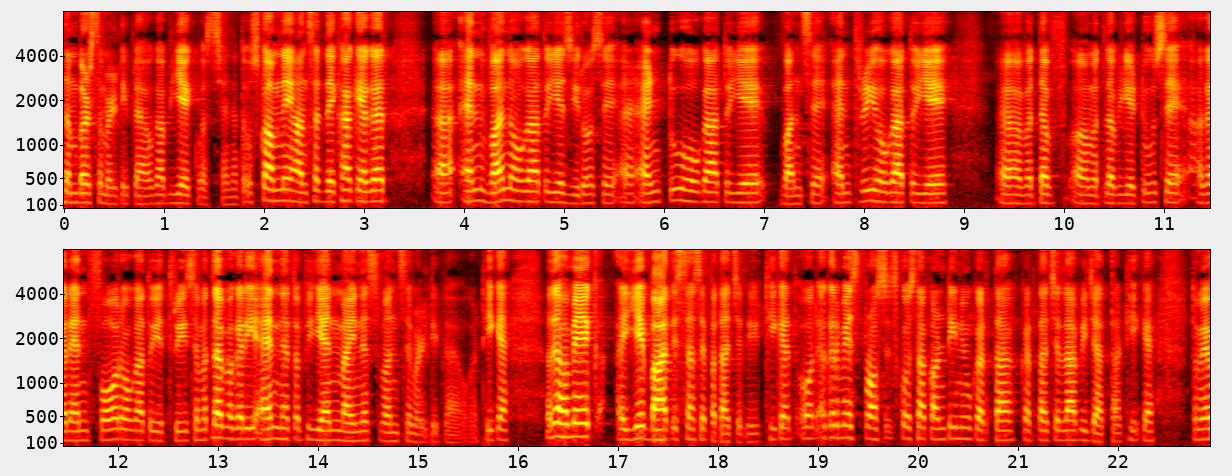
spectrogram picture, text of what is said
नंबर से मल्टीप्लाई होगा? अब ये क्वेश्चन है। तो उसको हमने आंसर देखा कि अगर एन वन होगा तो ये ज़ीरो से एन टू होगा तो ये वन से एन थ्री होगा तो ये मतलब मतलब ये टू से अगर एन फोर होगा तो ये थ्री से मतलब अगर ये एन है तो फिर ये एन माइनस वन से मल्टीप्लाई होगा, ठीक है? मतलब हमें एक, ये बात इस तरह से पता चली, ठीक है? और अगर मैं इस प्रोसेस को ऐसा कंटिन्यू करता करता चला भी जाता, ठीक है? तो मैं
